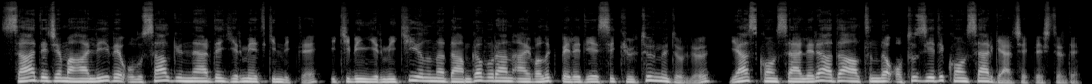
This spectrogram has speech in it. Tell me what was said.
Sadece mahalli ve ulusal günlerde 20 etkinlikle 2022 yılına damga vuran Ayvalık Belediyesi Kültür Müdürlüğü, yaz konserleri adı altında 37 konser gerçekleştirdi.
